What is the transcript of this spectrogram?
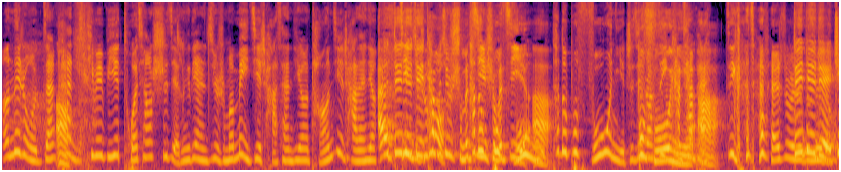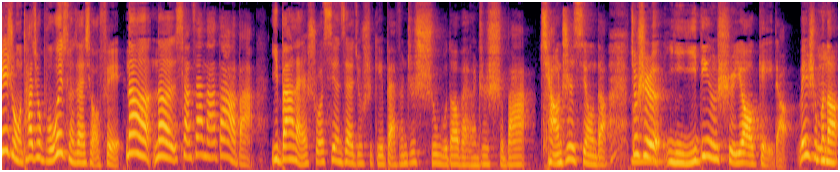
嗯，那种咱看 TVB 驼枪师姐那个电视剧，什么媚记茶餐厅、唐记茶餐厅，哎，对对对，他们就是什么记什么记啊，他都不服务你，直接不服务你啊，自己看餐牌是不是？对对对，这种他就不会存在小费。那那那像加拿大吧，一般来说现在就是给百分之十五到百分之十八，强制性的，就是你一定是要给的。为什么呢？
